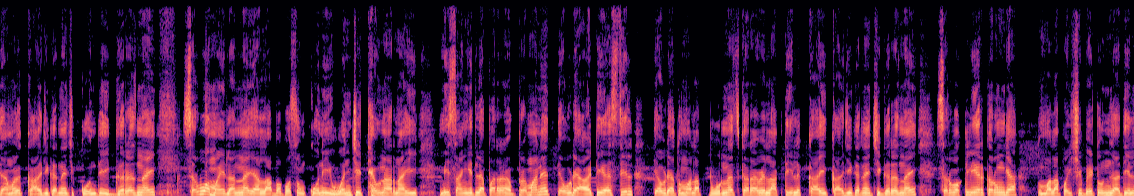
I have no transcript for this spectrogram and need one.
त्यामुळे काळजी करण्याची कोणतीही गरज नाही. सर्व महिलांना या लाभापासून कोणी वंचित ठेवणार नाही. मी सांगितल्या प्रमाणे तेवढ्या अटी असतील तेवढ्या तुम्हाला पूर्णच करावे लागतील. काही काळजी करण्याची गरज नाही. सर्व क्लिअर करून घ्या. तुम्हाला पैसे भेटून जातील.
